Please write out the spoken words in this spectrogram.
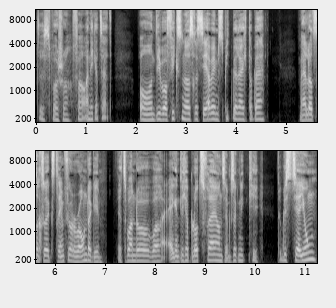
Das war schon vor einiger Zeit. Und ich war fix nur als Reserve im Speedbereich dabei, weil da hat es noch so extrem viel Allrounder gegeben. Jetzt waren da, war eigentlich ein Platz frei und sie haben gesagt, Niki, du bist sehr jung,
